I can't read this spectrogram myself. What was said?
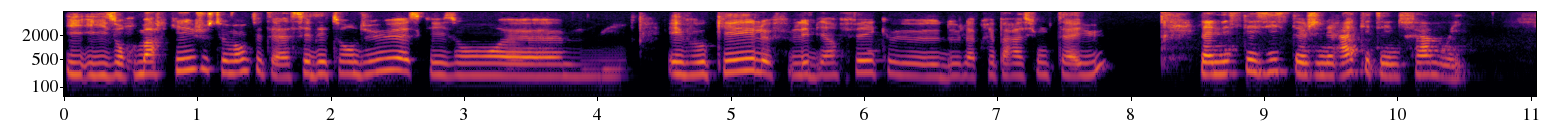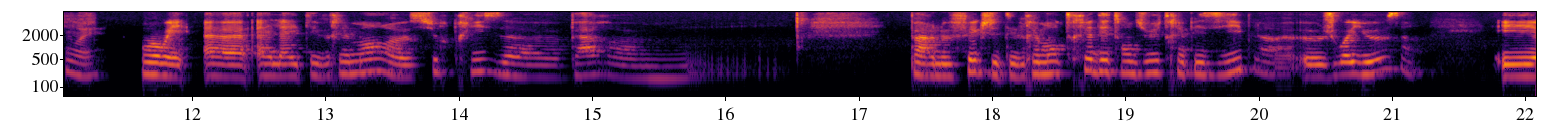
ils, ont remarqué justement que tu étais assez détendue Est-ce qu'ils ont évoqué les bienfaits que, de la préparation que tu as eue? L'anesthésiste générale, qui était une femme, oui. Oui, oui. elle a été vraiment surprise par, par le fait que j'étais vraiment très détendue, très paisible, joyeuse. Et,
